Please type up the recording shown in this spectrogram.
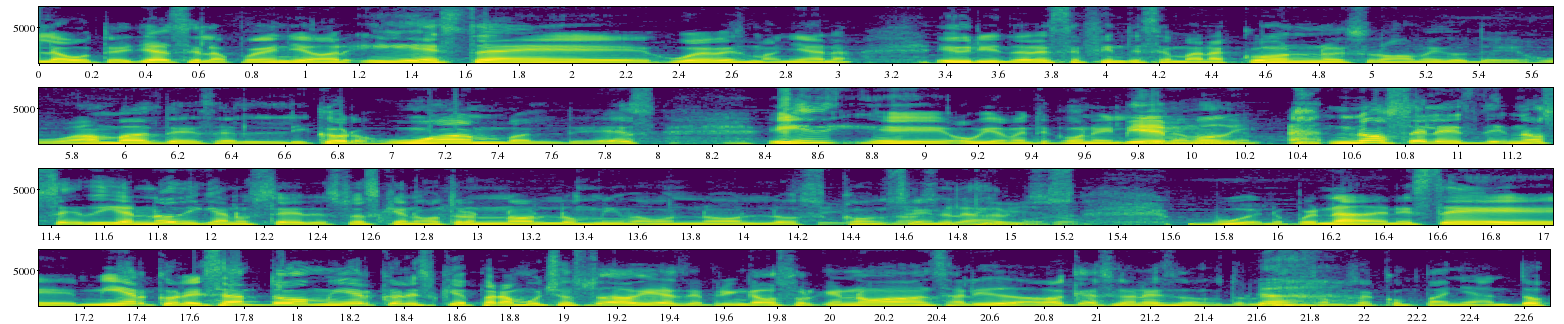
la botella, se la pueden llevar y este jueves, mañana, y brindar este fin de semana con nuestros amigos de Juan Valdés, el licor Juan Valdés, y eh, obviamente con el... Bien, Modi. No se les, no se digan, no digan ustedes después que nosotros no los mimamos, no los Sí, no se les consentimos. bueno, pues nada, en este miércoles santo, miércoles que para muchos todavía es de pringados porque no han salido a vacaciones, nosotros los Ah. estamos acompañando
